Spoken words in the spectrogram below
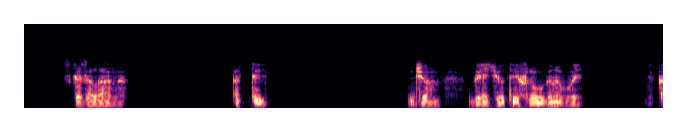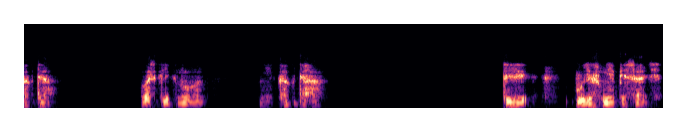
— сказала она. «А ты?» Джон горячо тряхнул головой. «Никогда!» — воскликнул он. «Никогда!» «Ты будешь мне писать?»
